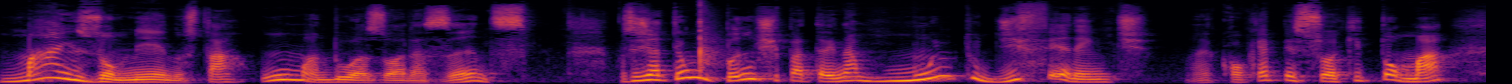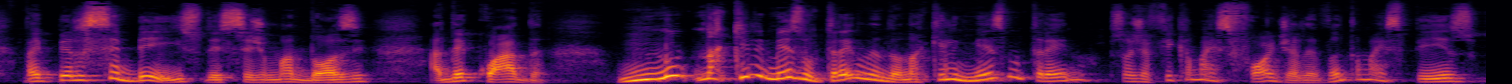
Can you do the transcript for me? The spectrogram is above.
mais ou menos, tá? Uma, duas horas antes, você já tem um punch para treinar muito diferente. Né? Qualquer pessoa que tomar vai perceber isso, desde seja uma dose adequada. No, naquele mesmo treino, Lendão, naquele mesmo treino, a pessoa já fica mais forte, já levanta mais peso.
